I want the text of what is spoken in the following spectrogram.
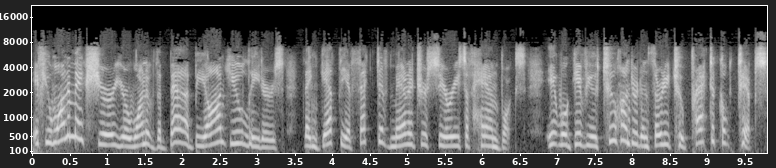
If you want to make sure you're one of the beyond you leaders, then get the Effective Manager series of handbooks. It will give you 232 practical tips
